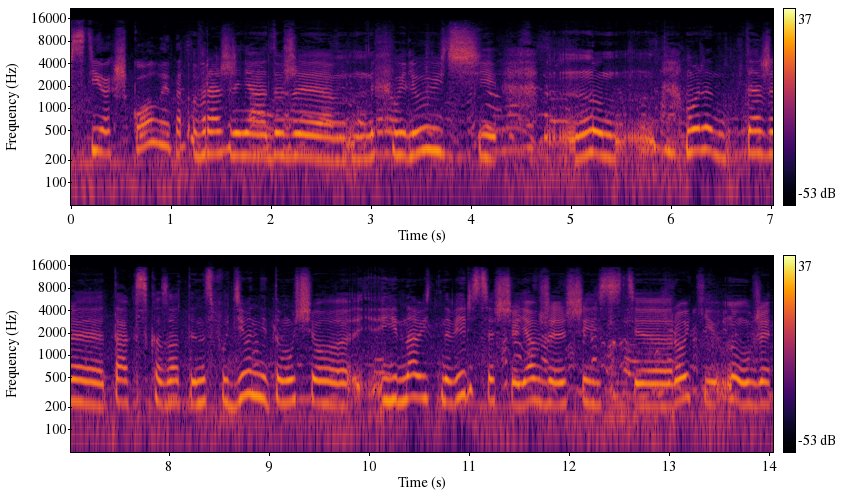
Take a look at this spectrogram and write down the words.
стінах школи. Враження дуже хвилюючі. Ну можна навіть так сказати, несподівані, тому що і навіть не віриться, що я вже 6 років, ну вже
